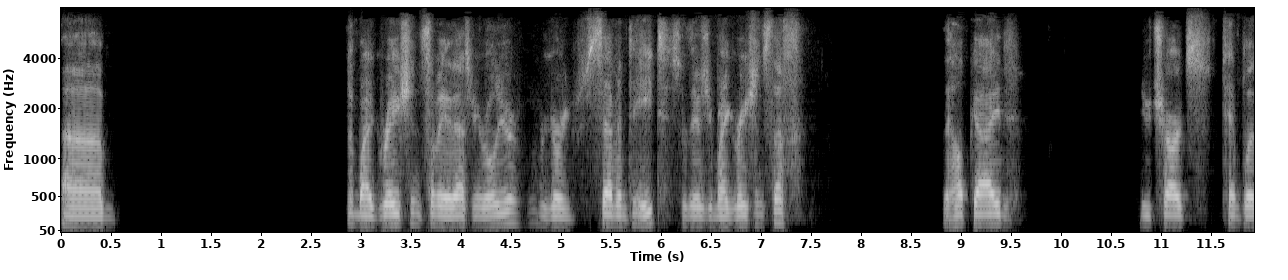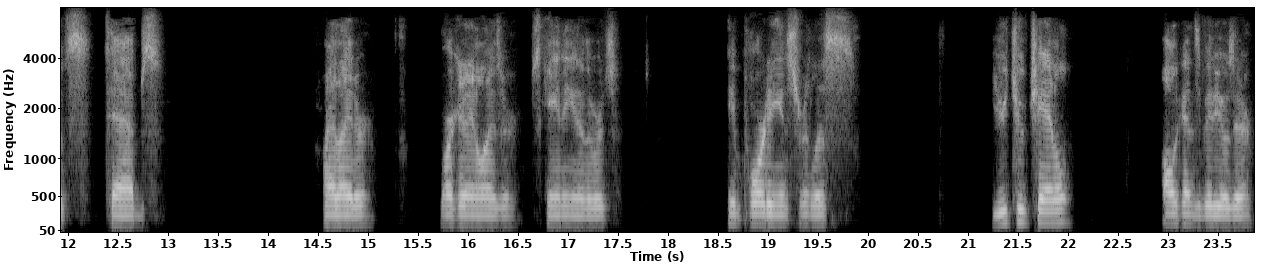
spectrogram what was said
um, the migration, somebody had asked me earlier regarding seven to eight. So there's your migration stuff. The help guide, new charts, templates, tabs, highlighter, market analyzer, scanning in other words, importing instrument lists, YouTube channel, all kinds of videos there.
